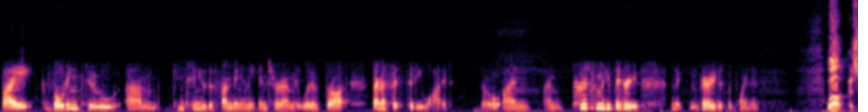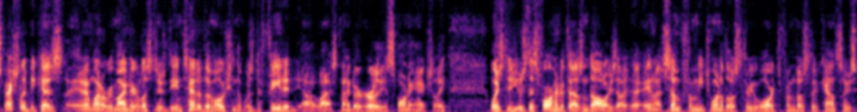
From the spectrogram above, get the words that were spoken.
by voting to um, continue the funding in the interim, it would have brought benefits citywide. So I'm I'm personally very very disappointed. Well, especially because, and I want to remind our listeners, the intent of the motion that was defeated uh, last night or early this morning, actually, was to use this $400,000, uh, uh, you know, some from each one of those three wards, from those three councillors,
